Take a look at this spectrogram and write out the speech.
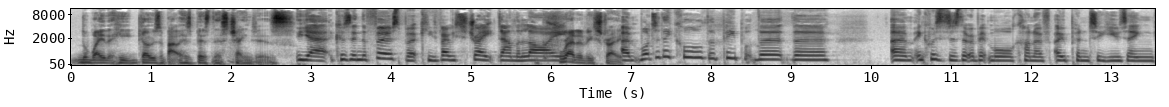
the way that he goes about his business changes. Yeah because in the first book he's very straight down the line. Incredibly straight. Um what do they call the people the the um inquisitors that are a bit more kind of open to using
